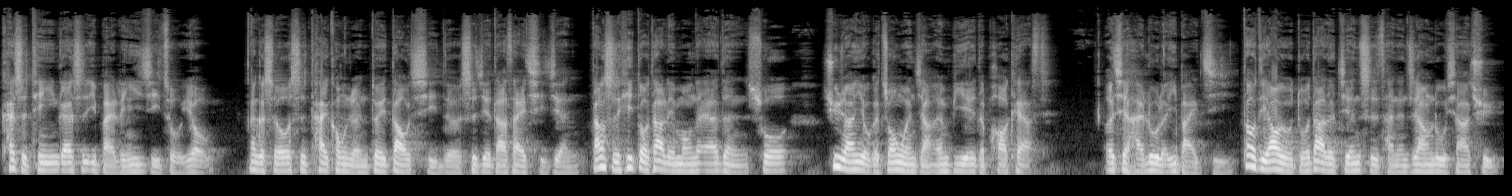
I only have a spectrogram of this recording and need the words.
开始听应该是一百零一集左右，那个时候是太空人对道奇的世界大赛期间。当时 Hito 大联盟的 Adam 说，居然有个中文讲 NBA 的 Podcast，而且还录了一百集，到底要有多大的坚持才能这样录下去？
